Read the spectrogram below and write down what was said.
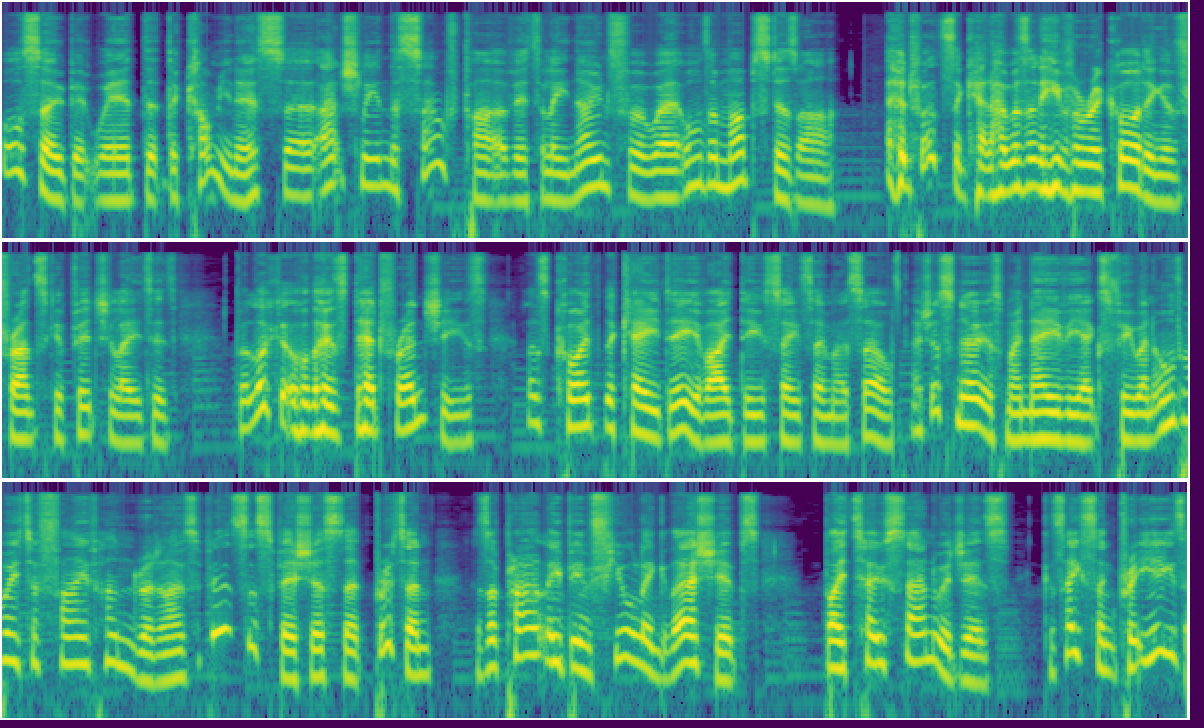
Also a bit weird that the communists are actually in the south part of Italy, known for where all the mobsters are. And once again, I wasn't even recording of France capitulated, but look at all those dead Frenchies. That's quite the KD if I do say so myself. I just noticed my Navy XP went all the way to 500 and I was a bit suspicious that Britain has apparently been fueling their ships by toast sandwiches, because they sunk pretty easy.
